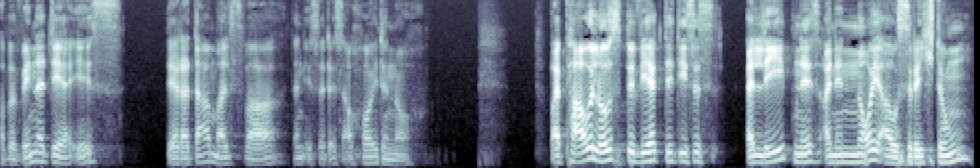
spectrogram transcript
Aber wenn er der ist, der er damals war, dann ist er das auch heute noch. Bei Paulus bewirkte dieses Erlebnis eine Neuausrichtung.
